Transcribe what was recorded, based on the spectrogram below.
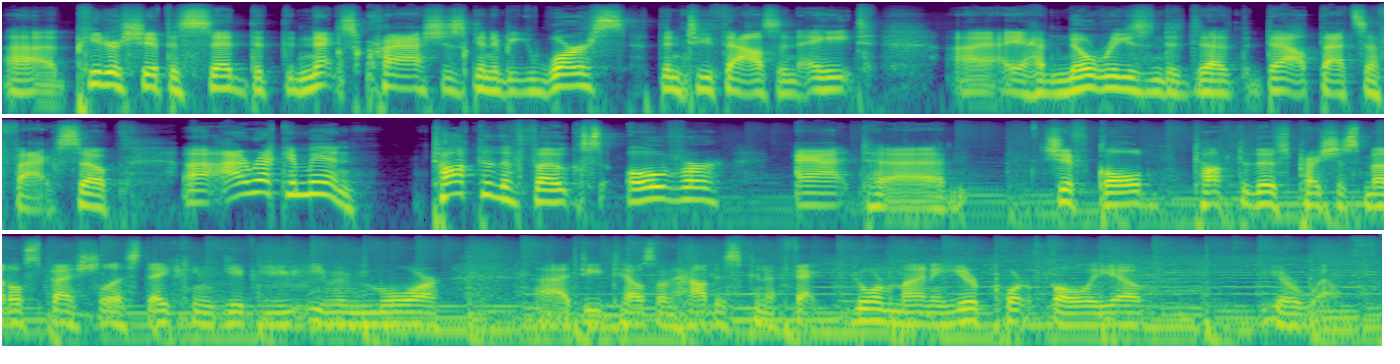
Uh, Peter Schiff has said that the next crash is going to be worse than 2008. I, I have no reason to d- doubt that's a fact. So uh, I recommend talk to the folks over at. Uh, Schiffgold, talk to those precious metal specialists. They can give you even more uh, details on how this can affect your money, your portfolio, your wealth.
